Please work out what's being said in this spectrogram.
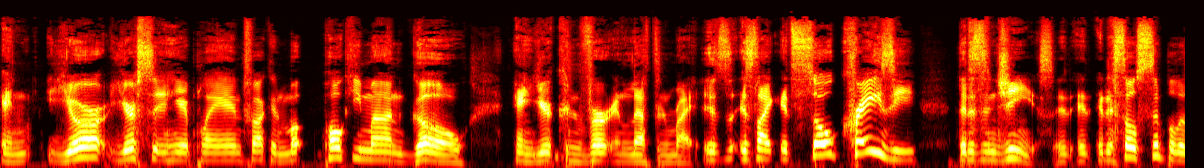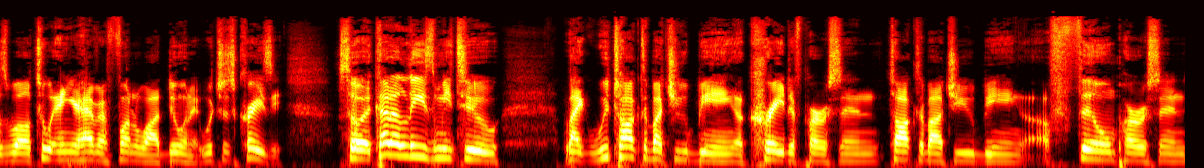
and you're you're sitting here playing fucking Pokemon Go, and you're converting left and right. It's it's like it's so crazy that it's ingenious. It, it, it is so simple as well too, and you're having fun while doing it, which is crazy. So it kind of leads me to like we talked about you being a creative person, talked about you being a film person,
